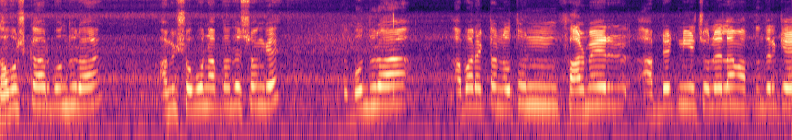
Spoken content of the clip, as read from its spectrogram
নমস্কার বন্ধুরা, আমি শোভন আপনাদের সঙ্গে। তো বন্ধুরা, আবার একটা নতুন ফার্মের আপডেট নিয়ে চলে এলাম আপনাদেরকে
